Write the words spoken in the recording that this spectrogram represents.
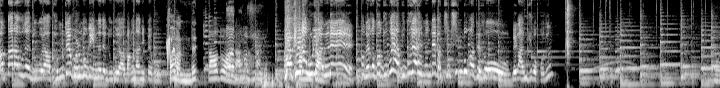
나 따라온 애 누구야? 범죄 골목에 있는 애 누구야? 망나니 빼고. 난 아닌데? 나도 나 아니야. 모르지. 야, 걔가 우리 맞네. 어, 내가 너 누구야 누구야 했는데 마침 신고가 돼서 내가 안 죽었거든. 같아.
